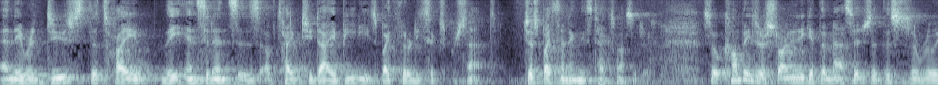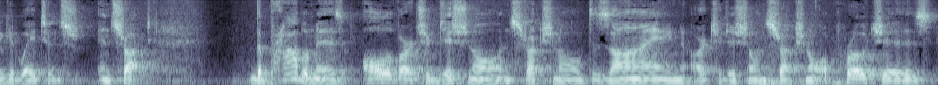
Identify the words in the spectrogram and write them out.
And they reduced the type, the incidences of type 2 diabetes by 36%. just by sending these text messages. So companies are starting to get the message that this is a really good way to instru- instruct. The problem is all of our traditional instructional design, our traditional instructional approaches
